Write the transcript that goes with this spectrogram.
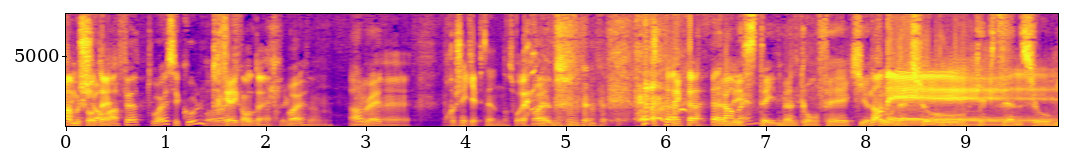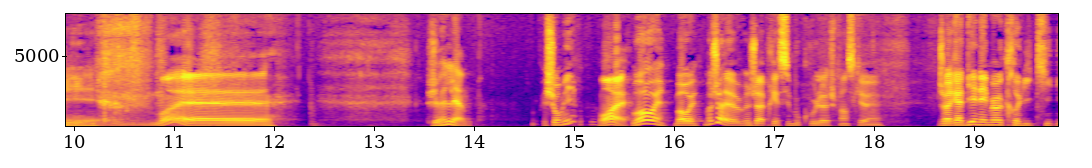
Ah, moi, je suis content. en fait. Ouais, c'est cool. Très content. Ouais. Alright. Euh, prochain capitaine, non, c'est pas Ouais. les statements qu'on fait, Kyoto, Non, mais- Nacho, Capitaine Xiaomi. Moi, euh, je l'aime. Shomi? Ouais. Ouais, ouais. Bah ouais. Moi, j'ai- j'apprécie beaucoup, là. Je pense que j'aurais bien aimé un Kroliki.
